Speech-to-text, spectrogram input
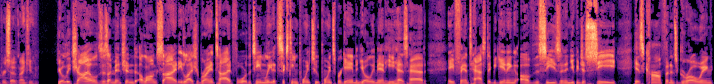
Appreciate it. Thank you. Yoeli Childs, as I mentioned, alongside Elijah Bryant, tied for the team lead at 16.2 points per game. And Yoeli, man, he has had a fantastic beginning of the season, and you can just see his confidence growing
